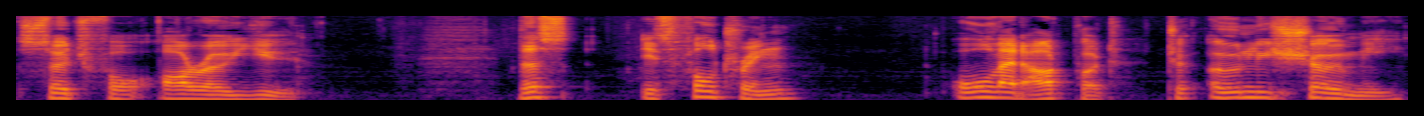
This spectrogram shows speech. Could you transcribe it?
search for ROU. This is filtering all that output to only show me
